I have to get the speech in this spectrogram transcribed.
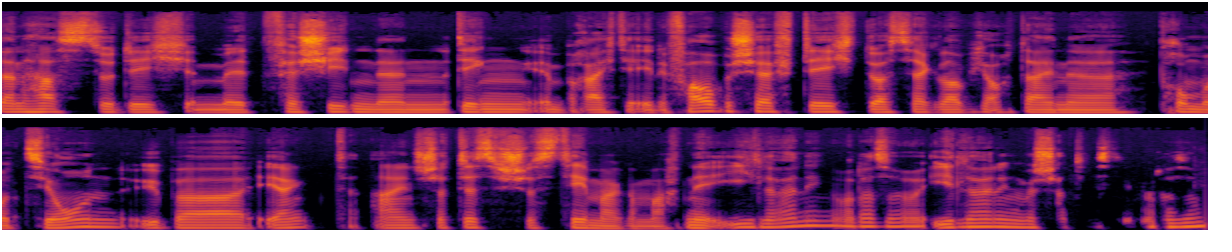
dann hast du dich mit verschiedenen Dingen im Bereich der EDV beschäftigt. Du hast ja, glaube ich, auch deine Promotion über irgendein statistisches Thema gemacht. Ne, E-Learning oder so? E-Learning mit Statistik oder so?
